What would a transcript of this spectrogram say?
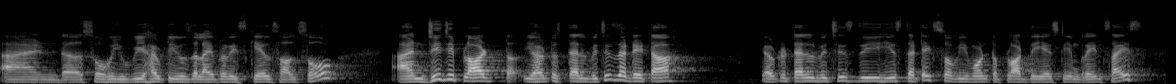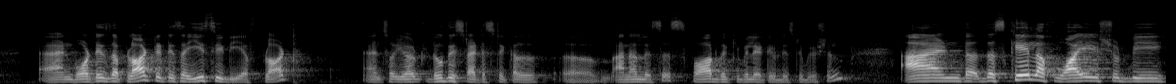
and uh, so you, we have to use the library scales also and ggplot you have to tell which is the data, you have to tell which is the aesthetic. So, we want to plot the ASTM grain size and what is the plot it is a ECDF plot and so you have to do the statistical uh, analysis for the cumulative distribution and the scale of y should be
